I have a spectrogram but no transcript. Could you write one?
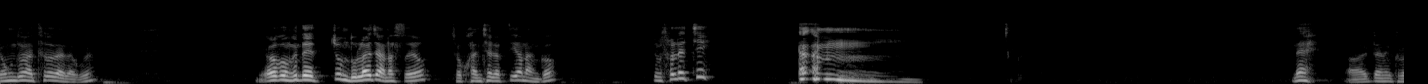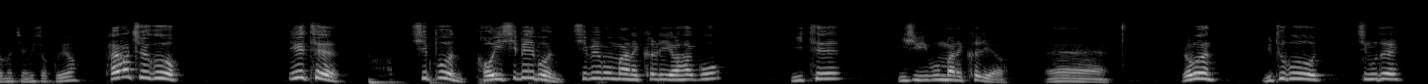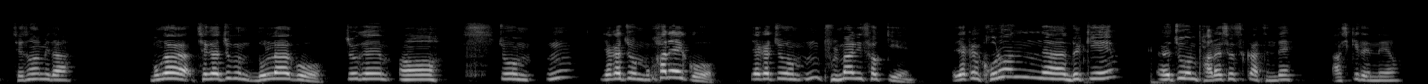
영도나 틀어달라고요? 여러분, 근데 좀 놀라지 않았어요? 저 관찰력 뛰어난 거? 좀 설렜지? 네, 어, 일단은 그러면 재밌었고요. 8번 출구 1트 10분, 거의 11분, 11분 만에 클리어하고 2트 22분 만에 클리어. 예. 여러분, 유튜브 친구들 죄송합니다. 뭔가 제가 조금 놀라고 조금 어좀 음? 약간 좀 화내고 약간 좀 음? 불만이 섞인 약간 그런 아, 느낌 어, 좀 바라셨을 것 같은데 아쉽게 됐네요.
